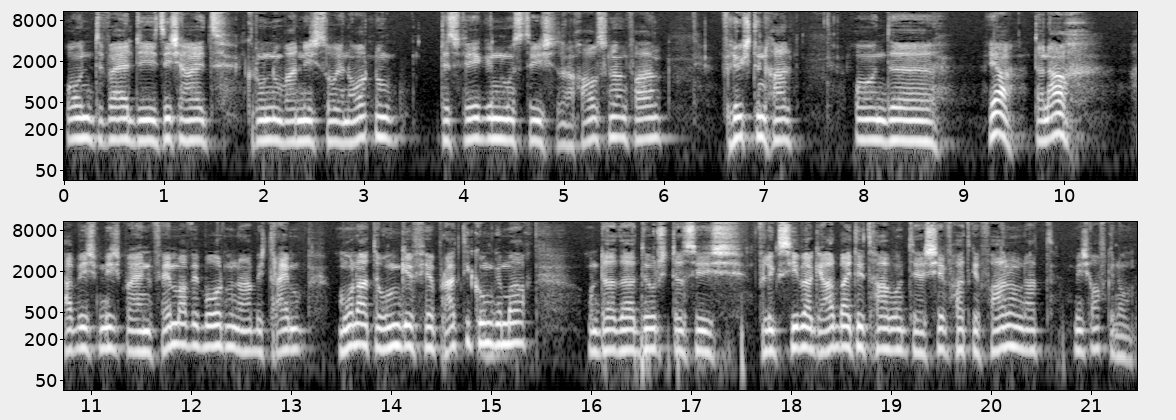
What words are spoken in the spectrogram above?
und weil die Sicherheitsgründe war nicht so in Ordnung. Deswegen musste ich nach Ausland fahren, flüchten halt. Und äh, ja, danach habe ich mich bei einer Firma beworben, habe ich drei Monate ungefähr Praktikum gemacht. Und da, dadurch, dass ich flexibler gearbeitet habe und der Chef hat gefallen und hat mich aufgenommen.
